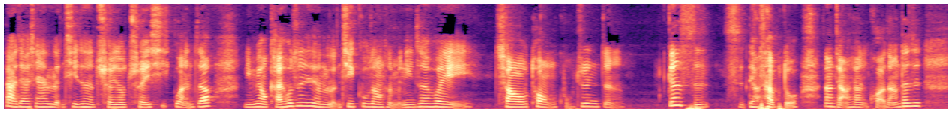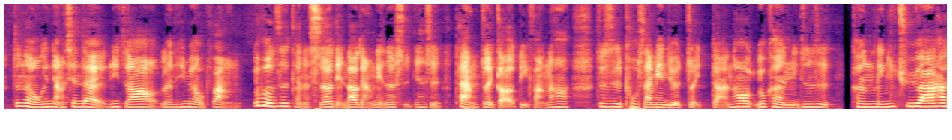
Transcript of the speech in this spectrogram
大家现在冷气真的吹都吹习惯，只要你没有开，或是那种冷气故障什么，你真的会超痛苦，就是真的跟死死掉差不多。这样讲好像很夸张，但是真的，我跟你讲，现在你只要冷气没有放，又或者是可能十二点到两点这时间是太阳最高的地方，然后就是曝晒面积是最大，然后有可能你真的是。可能邻居啊，他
